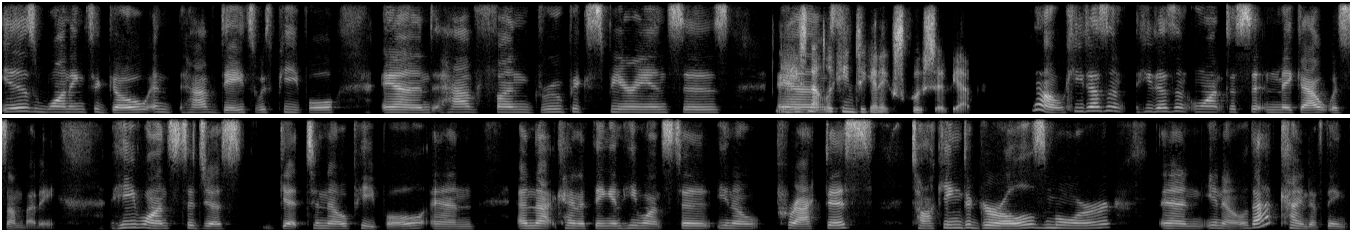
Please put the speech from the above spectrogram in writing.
is wanting to go and have dates with people and have fun group experiences yeah, he's not looking to get exclusive yet. No, he doesn't he doesn't want to sit and make out with somebody. He wants to just get to know people and and that kind of thing and he wants to, you know, practice talking to girls more and, you know, that kind of thing.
